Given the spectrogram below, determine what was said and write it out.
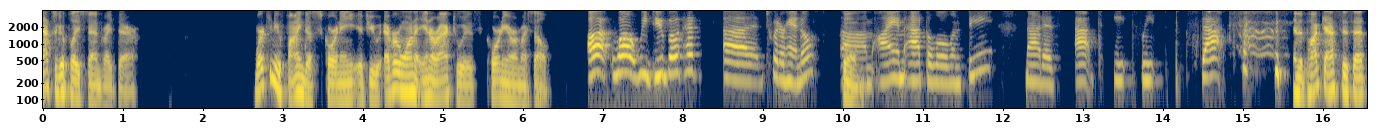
that's a good place to end right there. Where can you find us, Courtney, if you ever want to interact with Courtney or myself? Uh, well, we do both have uh, Twitter handles. Um, I am at the Lowland Sea. Matt is at Eat Sleep Stats. and the podcast is at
